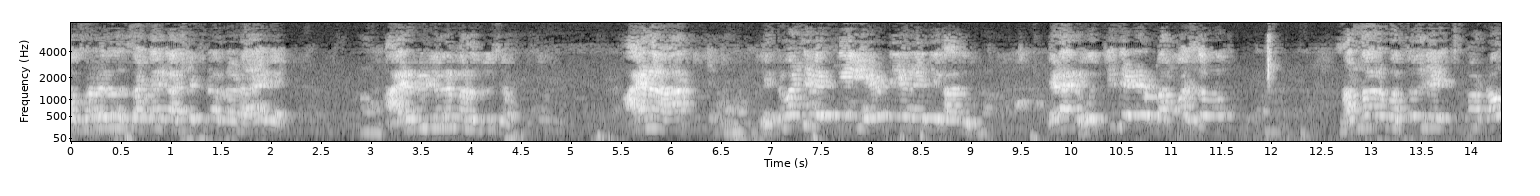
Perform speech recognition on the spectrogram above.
ఉత్తరవేద సంఘానికి అధ్యక్షుడు అన్నాడు ఆయనే. ఆయన వీడియోనే మనం చూసాం. ఆయన ఎటువంటి వ్యక్తి ఏమిటి అనేది కాదు. ఇక్కడ ఆయన వచ్చింది ఏంటంటే పర్పస్ చందాలు వసూలు చేయించుకోవటం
